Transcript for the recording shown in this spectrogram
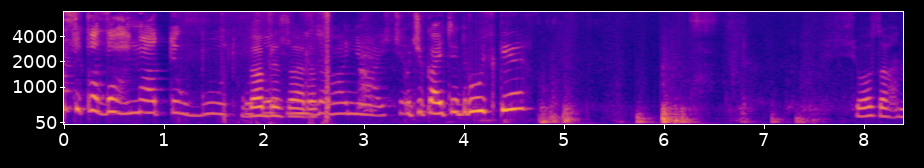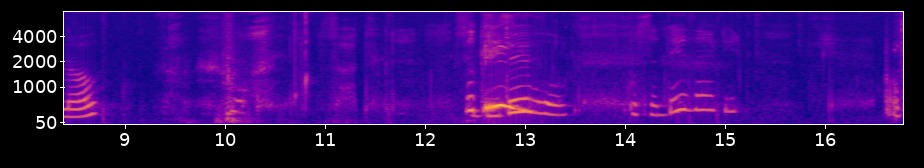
Песика загнати в будку. Добре, зараз. Заганяйся. Почекайте, друзки. Все, загнав. Закрий його. Посади заки. Оп.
